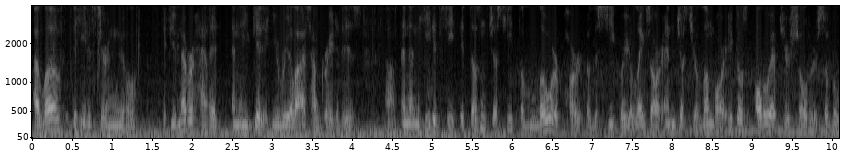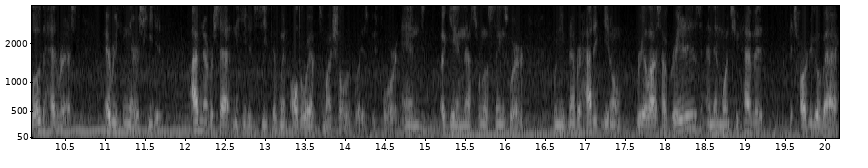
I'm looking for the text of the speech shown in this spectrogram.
I love the heated steering wheel if you've never had it and then you get it, you realize how great it is. Um, and then the heated seat, it doesn't just heat the lower part of the seat where your legs are and just your lumbar. It goes all the way up to your shoulders. So below the headrest, everything there is heated. I've never sat in a heated seat that went all the way up to my shoulder blades before. And again, that's one of those things where when you've never had it, you don't realize how great it is. And then once you have it, it's hard to go back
